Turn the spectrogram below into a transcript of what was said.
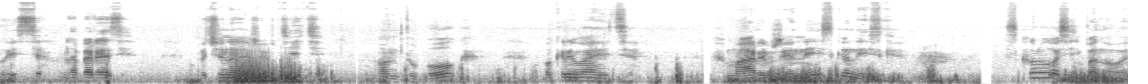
листя на березі починає жовтіти. Вон дубок покривається. Хмари вже низько-низько. Скоро осінь, панове.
